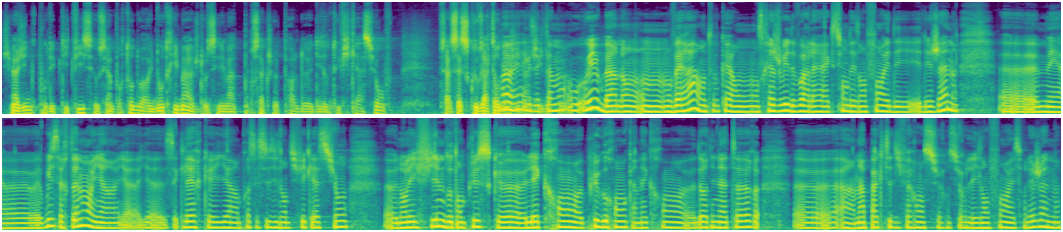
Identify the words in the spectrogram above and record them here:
j'imagine que pour des petites filles, c'est aussi important de voir une autre image dans le cinéma. C'est pour ça que je parle de- d'identification. Enfin, ça, c'est ce que vous attendez, Ouais, j'imagine. exactement. Oui, ben, on, verra. En tout cas, on, se réjouit de voir la réaction des enfants et des, et des jeunes. Euh, mais euh, oui, certainement, c'est clair qu'il y a un processus d'identification dans les films, d'autant plus que l'écran euh, plus grand qu'un écran euh, d'ordinateur euh, a un impact différent sur, sur les enfants et sur les jeunes.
